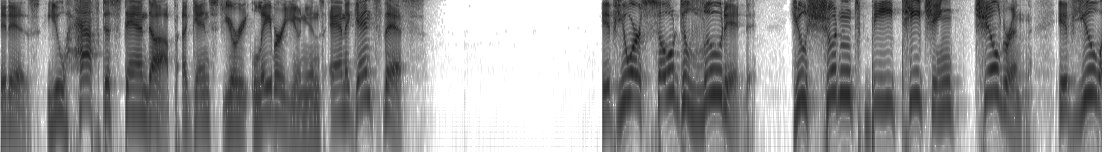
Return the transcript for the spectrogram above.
It is. You have to stand up against your labor unions and against this. If you are so deluded, you shouldn't be teaching children. If you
